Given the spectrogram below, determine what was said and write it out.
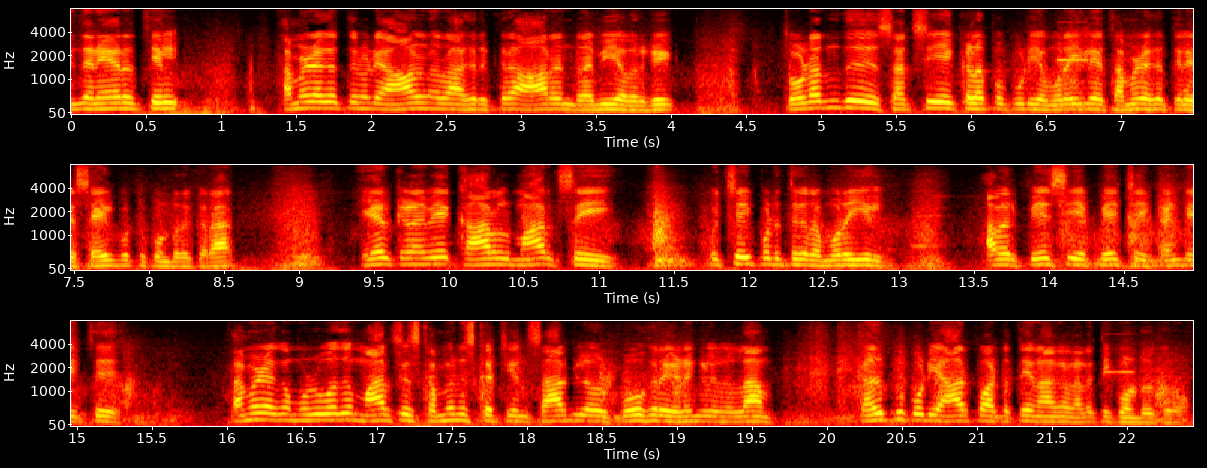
இந்த நேரத்தில் தமிழகத்தினுடைய ஆளுநராக இருக்கிற ஆர் என் ரவி அவர்கள் தொடர்ந்து சர்ச்சையை கிளப்பக்கூடிய முறையிலே தமிழகத்திலே செயல்பட்டு கொண்டிருக்கிறார். ஏற்கனவே கார்ல் மார்க்ஸை உச்சைப்படுத்துகிற முறையில் அவர் பேசிய பேச்சை கண்டித்து தமிழகம் முழுவதும் மார்க்சிஸ்ட் கம்யூனிஸ்ட் கட்சியின் சார்பில் அவர் போகிற இடங்களிலெல்லாம் கருப்பு கொடி ஆர்ப்பாட்டத்தை நாங்கள் நடத்தி கொண்டிருக்கிறோம்.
